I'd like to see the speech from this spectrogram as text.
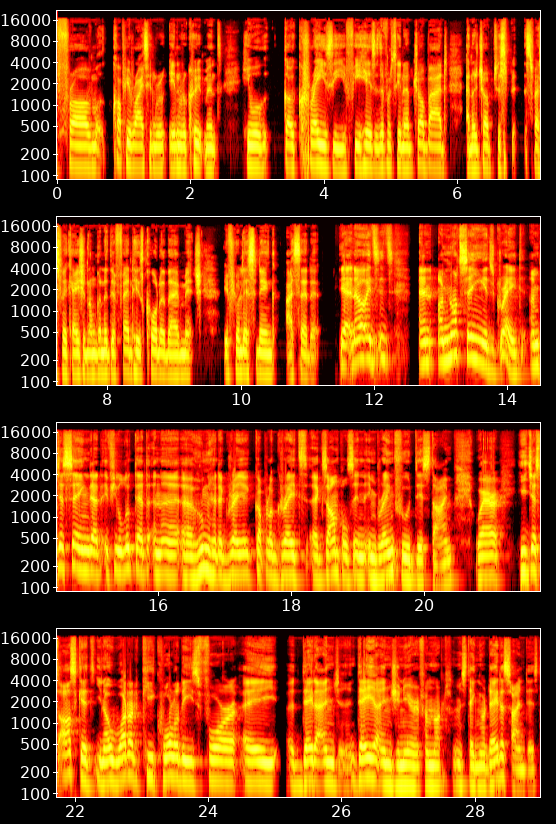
from copywriting in recruitment, he will go crazy if he hears the difference between a job ad and a job specification. I'm going to defend his corner there, Mitch. If you're listening, I said it. Yeah, no, it's it's, and I'm not saying it's great. I'm just saying that if you looked at, and uh, uh, Hung had a great couple of great examples in in Brain Food this time, where he just asked it, you know, what are the key qualities for a, a data data engineer, if I'm not mistaken, or data scientist,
